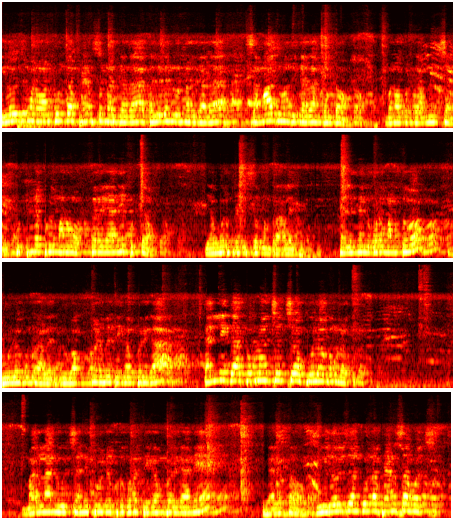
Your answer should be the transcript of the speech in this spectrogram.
ఈరోజు మనం అనుకుంటాం ఫ్రెండ్స్ ఉన్నారు కదా తల్లిదండ్రులు ఉన్నారు కదా సమాజం ఉంది కదా అనుకుంటాం. మనం ఒకటి గమనించాలి. పుట్టినప్పుడు మనం ఒక్కరిగానే పుట్టాం. ఎవరు ఫ్రెండ్స్తో మనం రాలేదు. తల్లిదండ్రులు కూడా మనతో భూలోకం రాలేదు. నువ్వు ఒక్కడివే దిగంబరిగా తల్లి గర్భంలోంచి వచ్చావు భూలోకంలోకి మరలా నువ్వు చనిపోయేటప్పుడు కూడా దిగంబరిగానే వెళతావు. ఈ రోజు అనుకున్న ఫ్రెండ్స్ అవ్వచ్చు.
